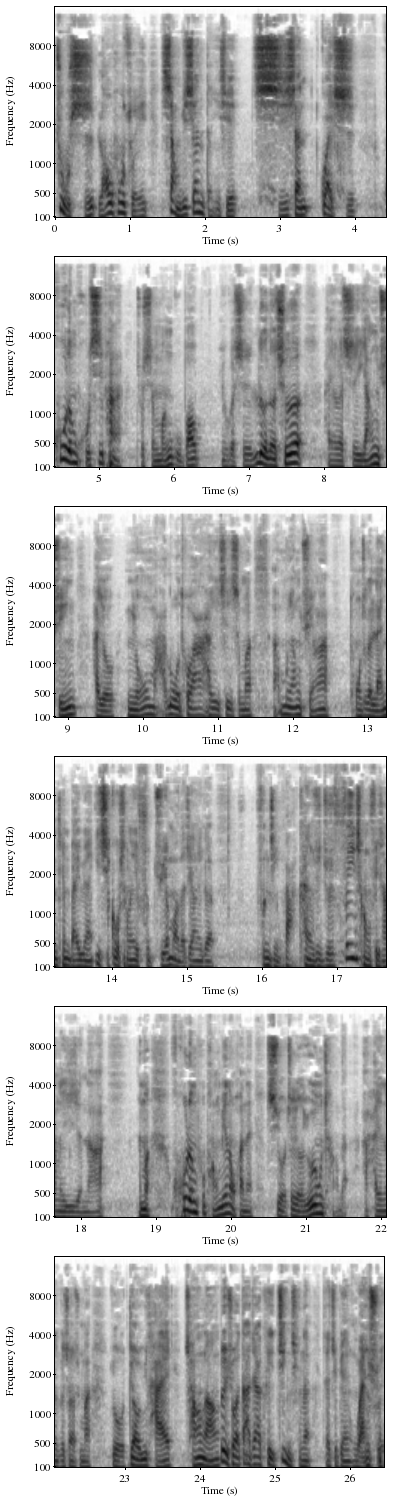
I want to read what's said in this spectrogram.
筑石、老虎嘴、象鼻山等一些奇山怪石。呼伦湖西畔啊，就是蒙古包，有个是乐乐车，还有个是羊群，还有牛马骆驼啊，还有一些什么啊牧羊犬啊，同这个蓝天白云一起构成了一幅绝美的这样一个。风景画看上去就是非常非常的宜人的啊。那么呼伦湖旁边的话呢，是有这个游泳场的啊，还有那个叫什么，有钓鱼台、长廊，所以说大家可以尽情的在这边玩水，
